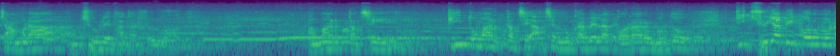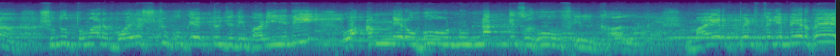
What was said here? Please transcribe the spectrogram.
চামড়া ঝুলে থাকা শুরু হবে। আমার কাছে কি তোমার কাছে আছে মোকাবেলা করার মতো? কিছুই আমি করব না। শুধু তোমার বয়সটুকুকে একটু যদি বাড়িয়ে দিই, ও আম্মের হু নুনাক্কেসহু ফিল খাল মায়ের পেট থেকে বের হয়ে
